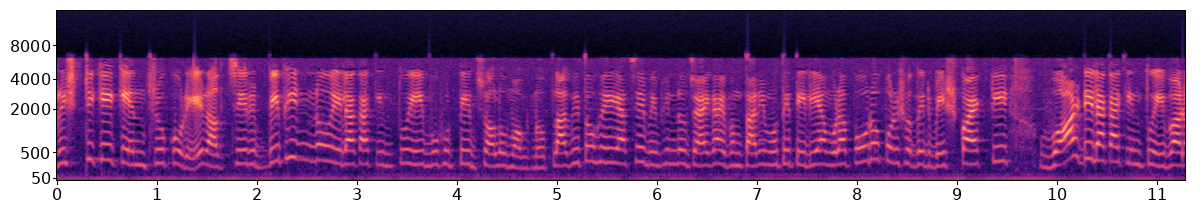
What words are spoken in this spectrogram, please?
বৃষ্টিকে কেন্দ্র করে রাজ্যের বিভিন্ন এলাকা কিন্তু এই মুহূর্তে জলমগ্ন। প্লাবিত হয়ে গেছে বিভিন্ন জায়গা এবং তারই মধ্যে তেলিয়ামুড়া পৌর পরিষদের বেশ কয়েকটি ওয়ার্ড এলাকা কিন্তু এবার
